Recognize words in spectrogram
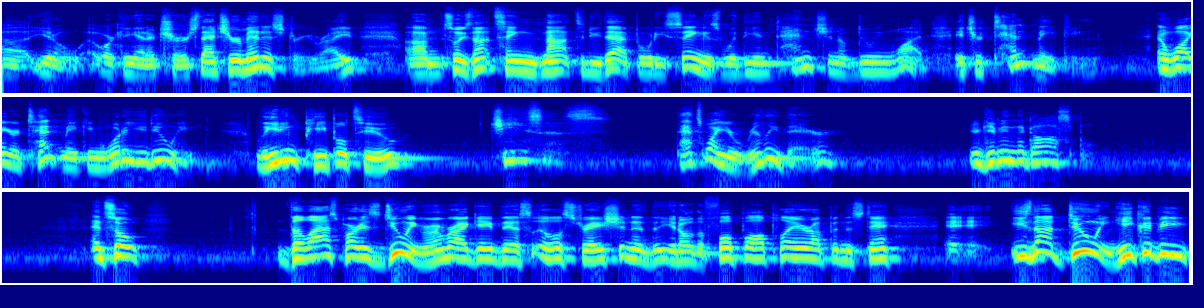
uh, you know, working at a church. That's your ministry, right? Um, so he's not saying not to do that, but what he's saying is with the intention of doing what? It's your tent making. And while you're tent making, what are you doing? Leading people to Jesus. That's why you're really there. You're giving the gospel. And so the last part is doing. Remember, I gave this illustration of the, you know, the football player up in the stand. Eh, eh, he's not doing. He could be,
